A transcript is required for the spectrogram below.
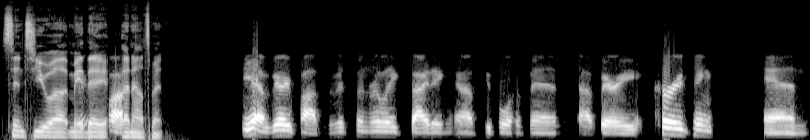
since you uh, made the announcement? Yeah, very positive. It's been really exciting. Uh, people have been uh, very encouraging, and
